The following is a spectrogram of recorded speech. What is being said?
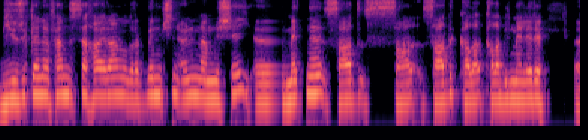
bir Yüzüklerin Efendisi hayran olarak benim için en önemli şey e, metne sad, sa, sadık kala, kalabilmeleri e,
